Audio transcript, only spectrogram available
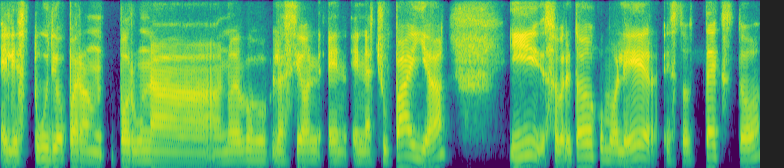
el estudio para, por una nueva población en, en Achupaya y sobre todo como leer estos textos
